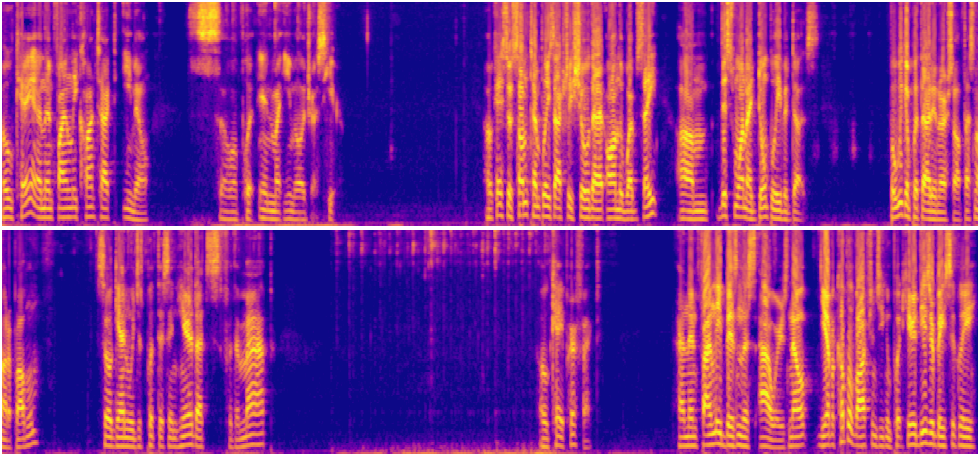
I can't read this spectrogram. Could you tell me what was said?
Okay, and then finally contact email. So I'll put in my email address here. Okay, so some templates actually show that on the website. Um, this one, I don't believe it does. But we can put that in ourselves. That's not a problem. So again, we just put this in here. That's for the map. Okay, perfect. And then finally, business hours. Now, you have a couple of options you can put here. These are basically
